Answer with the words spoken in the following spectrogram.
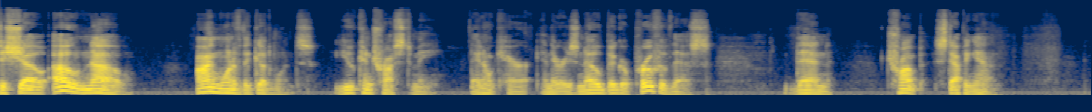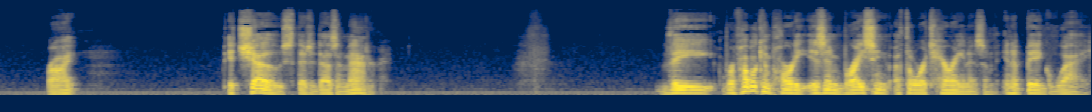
to show, oh no, I'm one of the good ones. You can trust me. They don't care. And there is no bigger proof of this than Trump stepping in. Right? It shows that it doesn't matter. The Republican Party is embracing authoritarianism in a big way.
